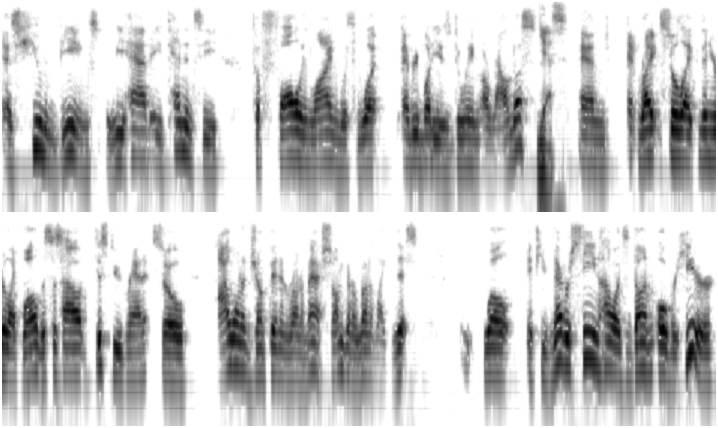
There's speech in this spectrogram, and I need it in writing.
as human beings, we have a tendency to fall in line with what everybody is doing around us. Yes. And right so like then you're like well this is how this dude ran it so i want to jump in and run a match so i'm going to run it like this. Well if you've never seen how it's done over here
